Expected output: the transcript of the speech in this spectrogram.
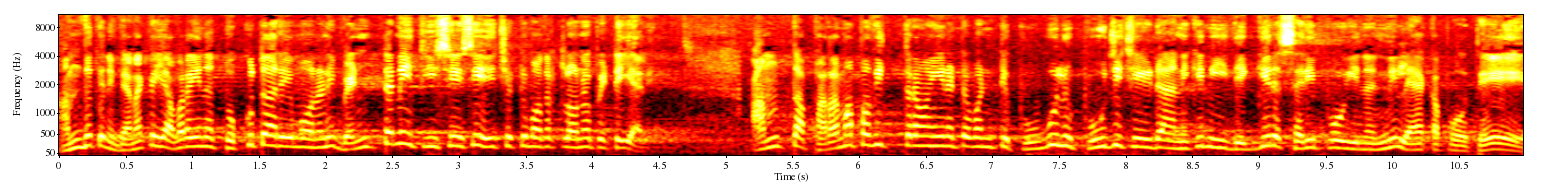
అందుకని వెనక ఎవరైనా తొక్కుతారేమోనని వెంటనే తీసేసి ఏ చెట్టు మొదట్లోనో పెట్టేయాలి. అంత పరమ పవిత్రమైనటువంటి పువ్వులు పూజ చేయడానికి నీ దగ్గర సరిపోయినన్ని లేకపోతే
